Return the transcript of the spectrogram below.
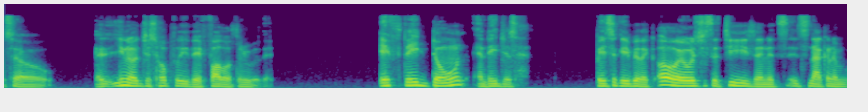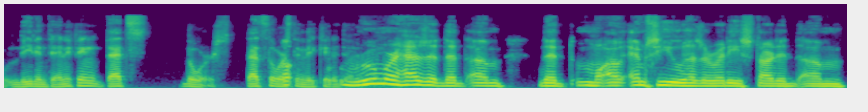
so uh, you know, just hopefully they follow through with it. If they don't, and they just basically be like, "Oh, it was just a tease, and it's it's not going to lead into anything." That's the worst. That's the worst Oh, thing they could have done. rumor has it that um that uh, MCU has already started um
